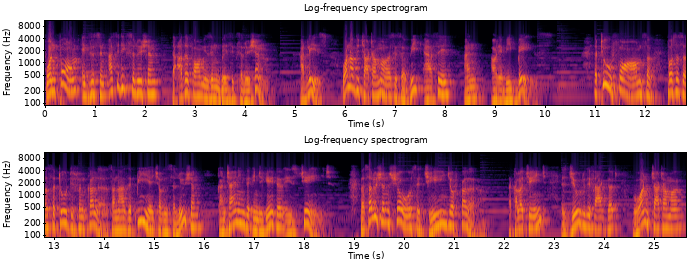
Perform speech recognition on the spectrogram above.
One form exists in acidic solution, the other form is in basic solution. At least one of the tautomers is a weak acid and or a weak base. The two forms possesses two different colors and as the pH of the solution containing the indicator is changed. The solution shows a change of color. The color change is due to the fact that one tautomer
